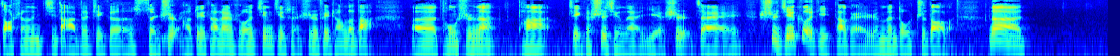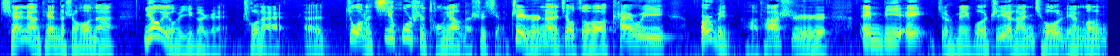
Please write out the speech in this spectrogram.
造成极大的这个损失啊，对他来说经济损失非常的大。呃，同时呢，他这个事情呢也是在世界各地大概人们都知道了。那前两天的时候呢，又有一个人出来，呃，做了几乎是同样的事情。这人呢叫做 Kyrie。Irvin 啊，他是 NBA，就是美国职业篮球联盟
